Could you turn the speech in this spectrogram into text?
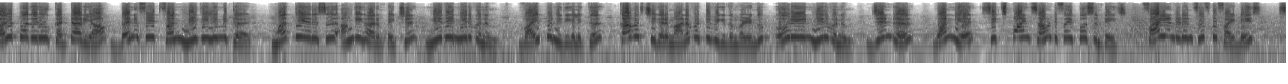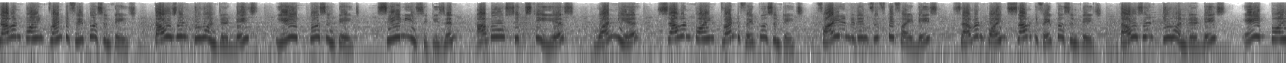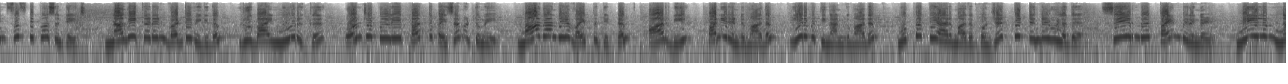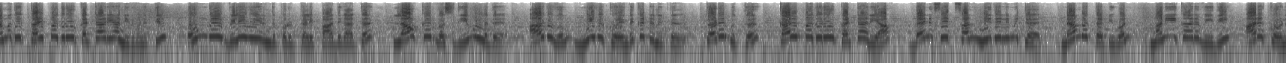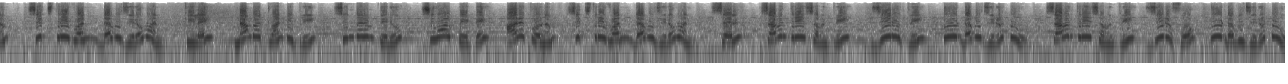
Kalpataru Kataria benefit fund Nidhi limited மத்திய அரசு அங்கீகாரம் பெற்ற நிதி நிறுவனம் வைப்பு நிதிகளுக்கு கவர்ச்சிகரமான வட்டி விகிதம் வழங்கும் ஒரே நிறுவனம். General one year six point seventy five percentage five hundred and fifty five days seven point twenty five percentage thousand two hundred days eight percentage senior citizen above sixty years above 60 years, 1 year, 7.25 percentage, 555 days, 7.75 percentage, 1200 days, 8.50 percentage. நகைக்கடன் வட்டி விகிதம் ரூபாய் நூறுக்கு ஒன்று புள்ளி பத்து பைசா மட்டுமே. மாதாந்திர வைப்பு திட்டம் ஆர்டி பனிரெண்டு மாதம் இருபத்தி நான்கு மாதம் முப்பத்தி ஆறு மாதம் போன்ற திட்டங்கள் உள்ளது. சேர்ந்து பயன்பெறுங்கள். மேலும் நமது கல்பதுரு கட்டாரியா நிறுவனத்தில் உங்கள் விலை உயர்ந்த பொருட்களை பாதுகாக்க லாக்கர் வசதியும் உள்ளது. அதுவும் மிக குறைந்த கட்டணத்தில். தொடர்புக்கு Kalpataru Kataria benefit fund Nidhi limited number thirty one Maniyakkara வீதி Arakkonam six three one double zero one கிளை நம்பர் டுவெண்ட்டி த்ரீ சுந்தரம் தெரு Swalpet Arakkonam six three one double zero one cell seven three seven three zero three two double zero two seven three seven three zero four two double zero two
